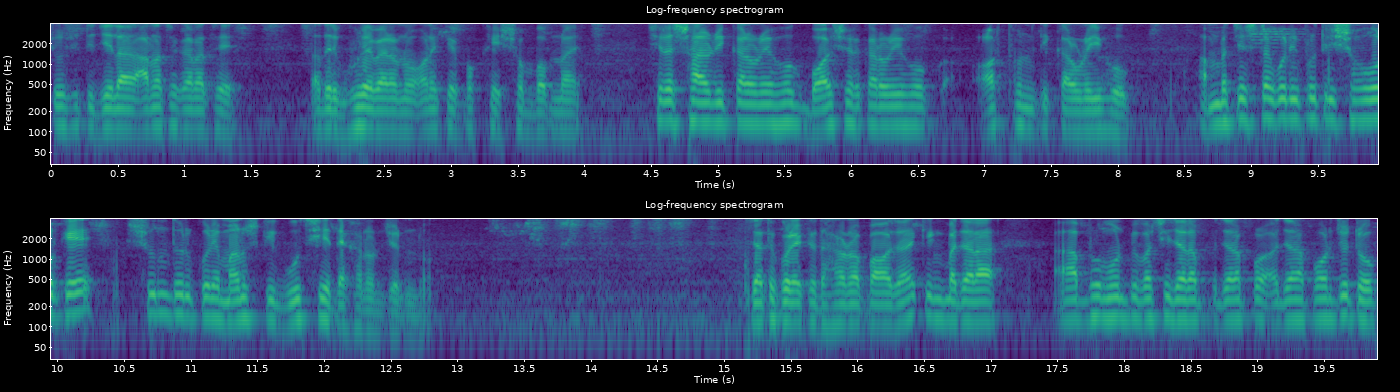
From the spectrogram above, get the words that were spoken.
চৌষট্টি জেলার আনাচে কানাচে তাদের ঘুরে বেড়ানো অনেকের পক্ষেই সম্ভব নয়। সেটা শারীরিক কারণে হোক, বয়সের কারণে হোক অর্থনৈতিক কারণেই হোক, আমরা চেষ্টা করি প্রতি শহরকে সুন্দর করে মানুষকে গুছিয়ে দেখানোর জন্য। যাতে করে একটা ধারণা পাওয়া যায়, কিংবা যারা ভ্রমণ পিপাসী যারা যারা যারা পর্যটক,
